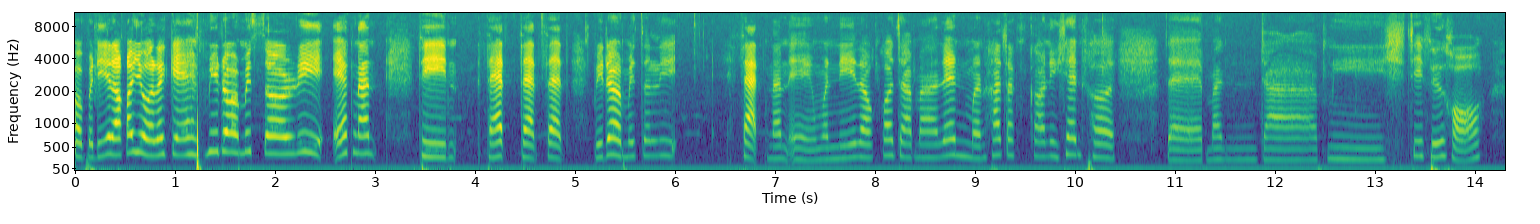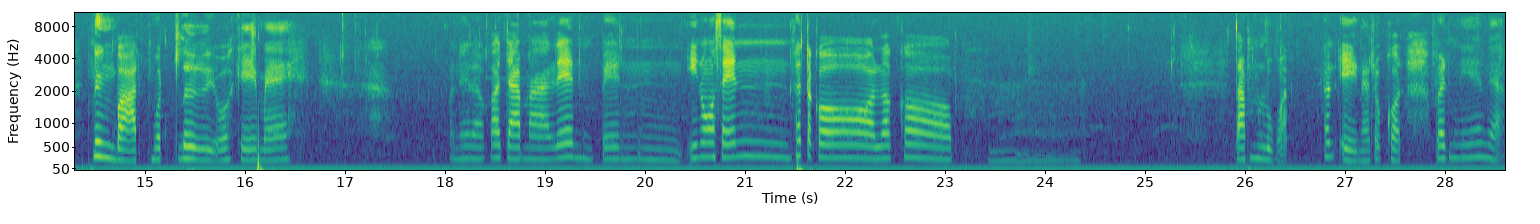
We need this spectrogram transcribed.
ต่อไปนี้เราก็อยู่ในเกม Middle Mystery X นั่นทีแซดแซดแซด Middle Mystery แซดนั่นเอง วันนี้เราก็จะมาเล่นเหมือนฆาตกรอีกเช่นเคย แต่มันจะมีที่ซื้อขอหนึ่งบาทหมดเลย โอเคไหมวันนี้เราก็จะมาเล่นเป็นอินโนเซนต์ฆาตกรแล้วก็ตำรวจนั่นเองนะทุกคน วันนี้เนี่ย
